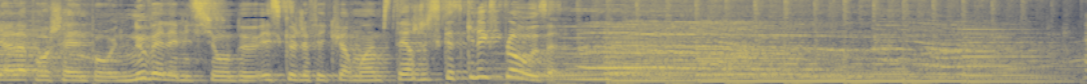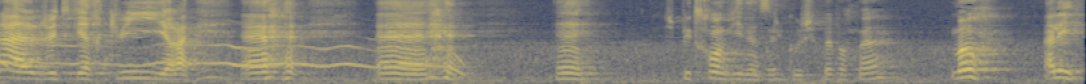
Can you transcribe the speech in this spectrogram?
et à la prochaine pour une nouvelle émission de Est-ce que je fais cuire mon hamster jusqu'à ce qu'il explose? Ah, je vais te faire cuire. Euh, euh, euh. J'ai plus trop envie d'un seul coup, je sais pas pourquoi. Bon, allez,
